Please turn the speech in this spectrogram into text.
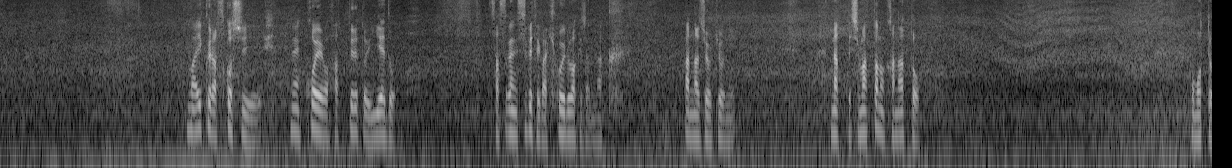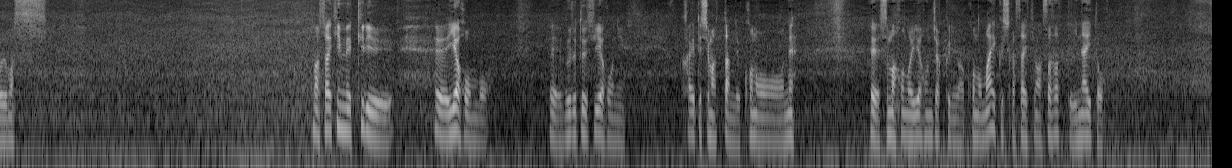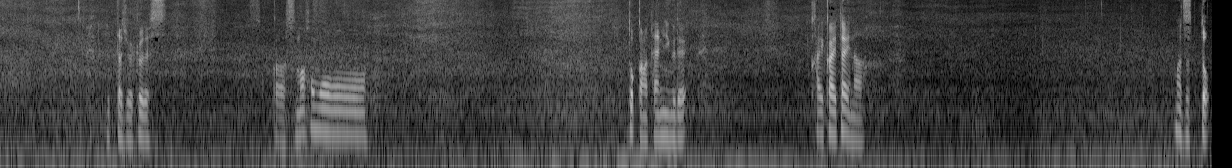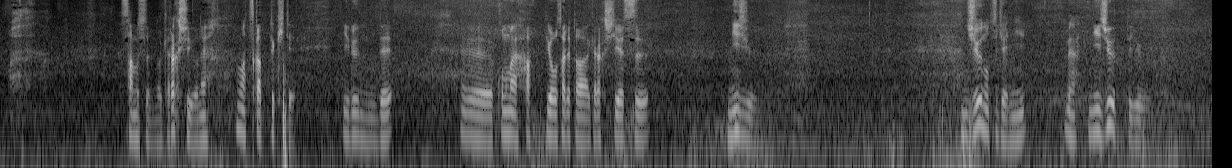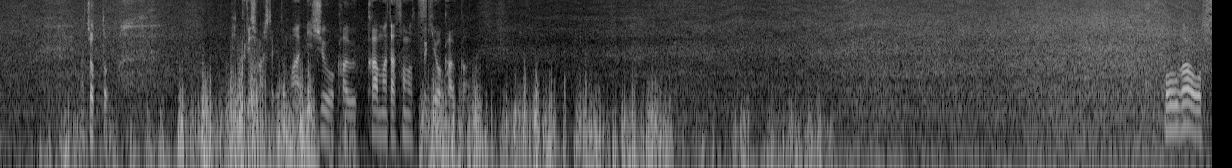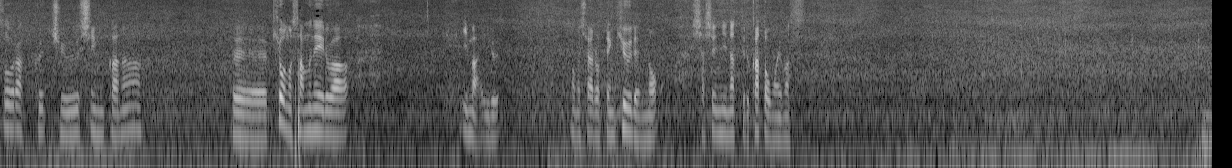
まあ、いくら少し、ね、声を張ってるといえどさすがに全てが聞こえるわけじゃなくあんな状況になってしまったのかなと思っております、まあ、最近めっきり、えーイヤホンも、えー Bluetooth イヤホンに変えてしまったんでこのね、えースマホのイヤホンジャックにはこのマイクしか最近は刺さっていないとった状況です。そっかスマホもどっかのタイミングで買い替えたいな。まあ、ずっとサムスンのギャラクシーをね、まあ、使ってきているんで、えーこの前発表されたギャラクシー S20 10の次は2、ね、20っていう、ちょっとびっくりしましたけど、まあ、20を買うかまたその次を買うか。ここがおそらく中心かな、えー、今日のサムネイルは今いるこのシャーロッテン宮殿の写真になってるかと思います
